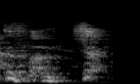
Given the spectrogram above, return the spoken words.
Baptist family. Check.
